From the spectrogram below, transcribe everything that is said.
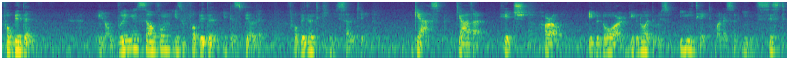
Forbidden. You know, bringing cell phone is forbidden in this building. Forbidden って禁止されている。Gasp, gather, hitch, hurl, ignore. Ignore って means imitate, 真似する。insist.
